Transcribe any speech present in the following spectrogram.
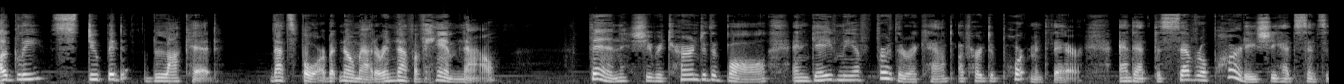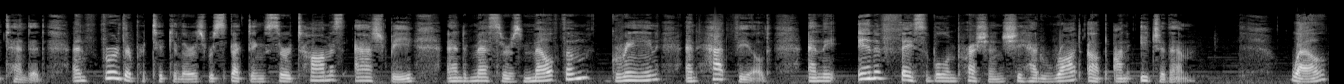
ugly, stupid blockhead. That's four, but no matter. Enough of him now. Then she returned to the ball and gave me a further account of her deportment there, and at the several parties she had since attended, and further particulars respecting Sir Thomas Ashby and Messrs. Meltham, Green, and Hatfield, and the ineffaceable impression she had wrought up on each of them. Well,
